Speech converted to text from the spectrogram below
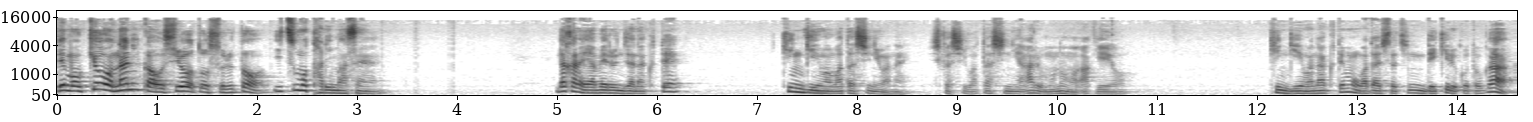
でも今日何かをしようとするといつも足りません。だからやめるんじゃなくて金銀は私にはない。しかし私にあるものをあげよう。金銀はなくても私たちにできることが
